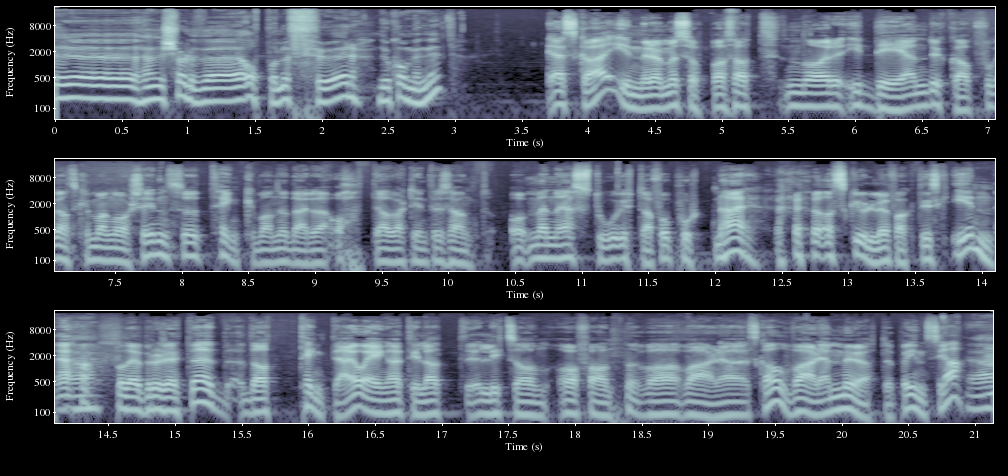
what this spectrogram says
til sjølve oppholdet før du kom inn hit? Jeg skal innrømme såpass at når ideen dukka opp for ganske mange år siden, så tenker man jo der og der åh, det hadde vært interessant. Men når jeg sto utafor porten her og skulle faktisk inn på det prosjektet, da tenkte jeg jo en gang til at litt sånn å faen, hva, hva er det jeg skal? Hva er det jeg møter på innsida? Ja.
